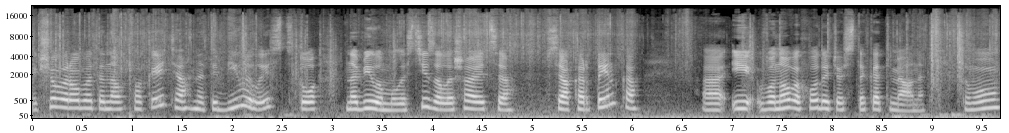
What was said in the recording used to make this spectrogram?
Якщо ви робите навпаки, тягнете білий лист, то на білому листі залишається вся картинка, е, і воно виходить ось таке тьмяне. Тому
